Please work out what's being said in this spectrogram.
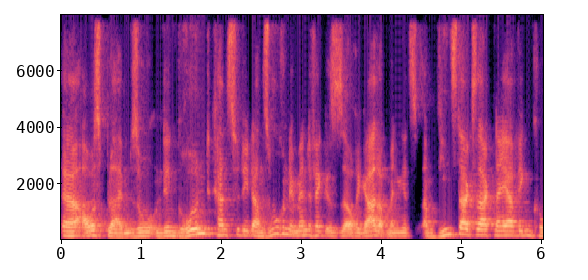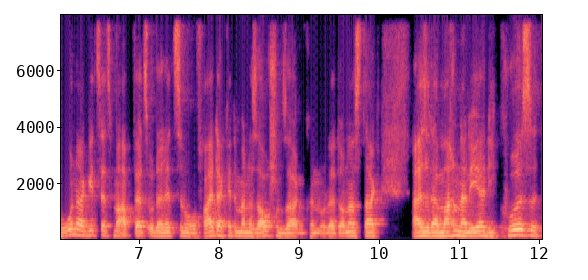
äh, ausbleiben. So, und den Grund kannst du dir dann suchen. Im Endeffekt ist es auch egal, ob man jetzt am Dienstag sagt, naja, wegen Corona geht es jetzt mal abwärts oder letzte Woche Freitag hätte man das auch schon sagen können oder Donnerstag. Also da machen dann eher die Kurse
